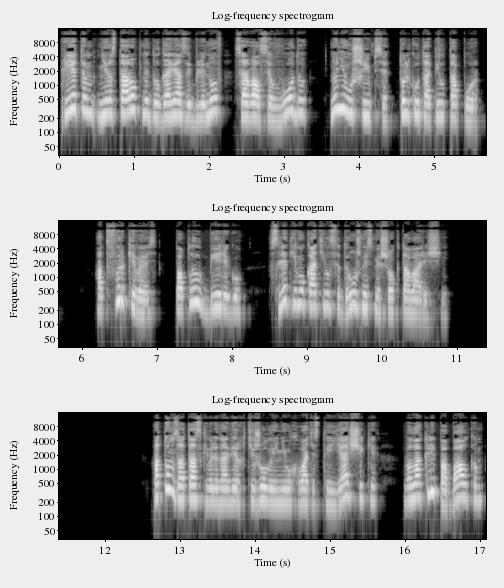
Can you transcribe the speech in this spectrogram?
При этом нерасторопный долговязый Блинов сорвался в воду, но не ушибся, только утопил топор. Отфыркиваясь, поплыл к берегу, вслед ему катился дружный смешок товарищей. Потом затаскивали наверх тяжелые неухватистые ящики, волокли по балкам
